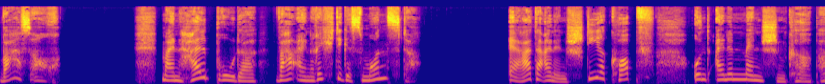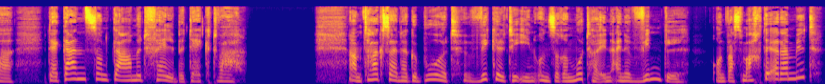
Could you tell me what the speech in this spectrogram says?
War es auch. Mein Halbbruder war ein richtiges Monster. Er hatte einen Stierkopf und einen Menschenkörper, der ganz und gar mit Fell bedeckt war. Am Tag seiner Geburt wickelte ihn unsere Mutter in eine Windel, und was machte er damit?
